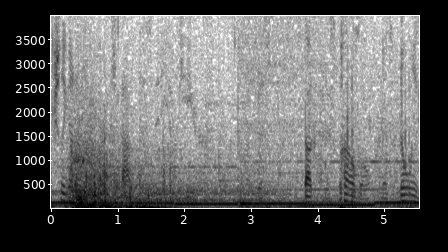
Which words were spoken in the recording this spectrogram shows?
I'm actually gonna stop this video here. I'm Just stuck on this puzzle and it's annoying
